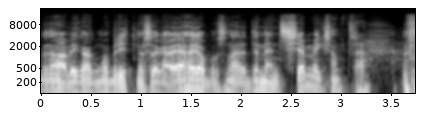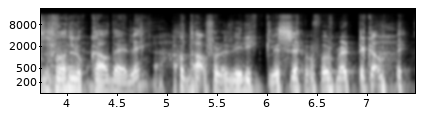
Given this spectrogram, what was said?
Nå er vi i gang med å bryte ned. Jeg har jobba på sånn derre demenshjem, ikke sant. Ja. Så en lukka avdeling. Og da får du virkelig se hvor mørkt det kan bli.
